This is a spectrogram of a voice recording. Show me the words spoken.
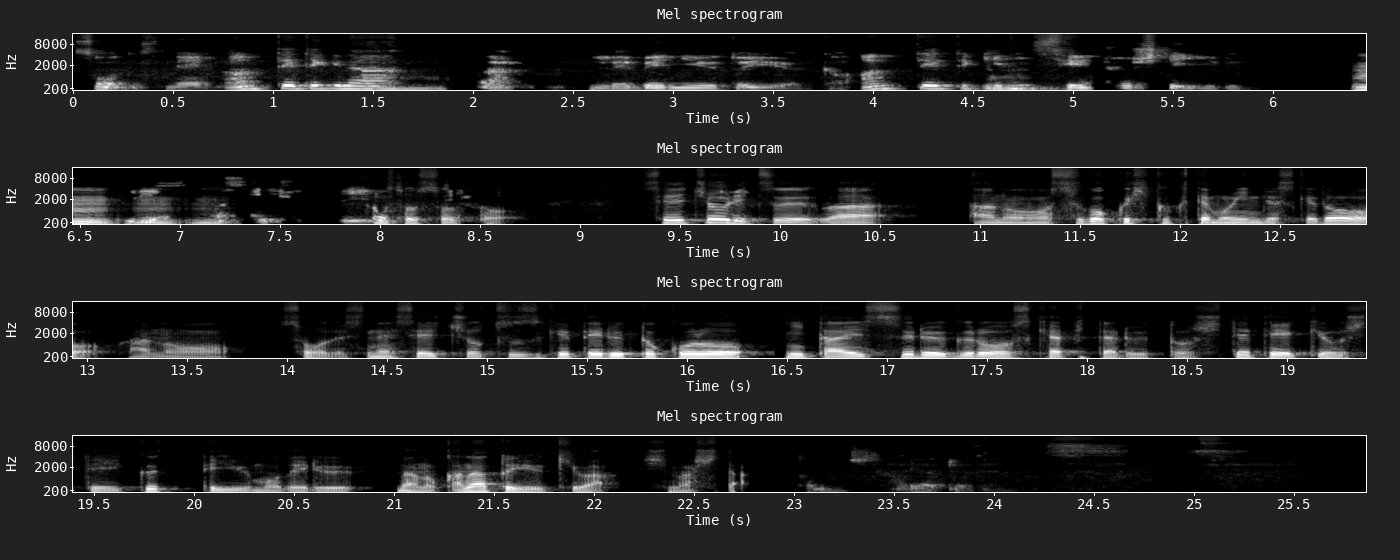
そうですね。安定的な、うん、レベニューというよりか、安定的に成長している。うん。うん、うん、そうそうそうそう。成長率は、あの、すごく低くてもいいんですけど、あの、そうですね。成長を続けているところに対するグロースキャピタルとして提供していくっていうモデルなのかなという気はしました。わかりました。ありがとうございます。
